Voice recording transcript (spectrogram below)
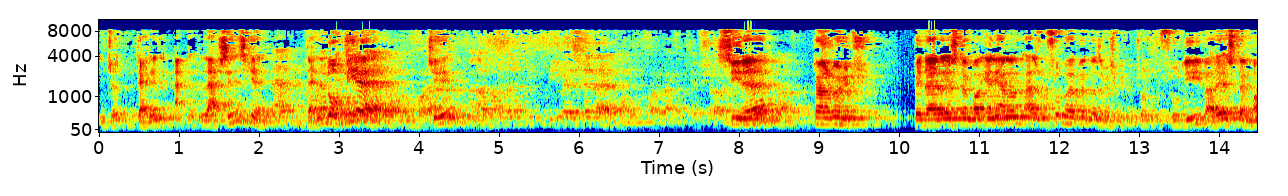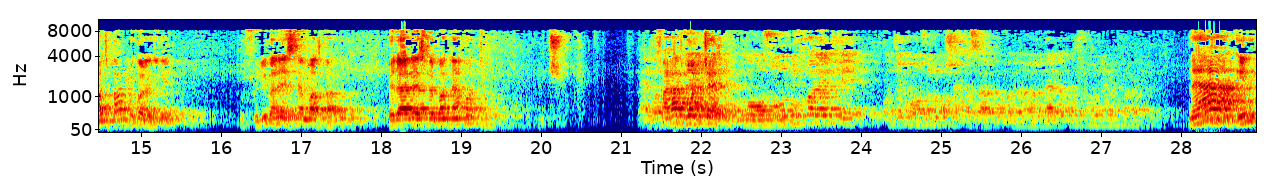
اینجا دلیل لفظی نیست که. دلیل لغویه چی؟ سیره؟ تقریبا هیچ به درد استنباط یعنی الان از اصول باید بندازیمش بیرون. چون اصولی برای استنباط کار می‌کنه دیگه. اصولی برای استنباط کار می‌کنه. به درد استنباط نخورد. فقط حجت. موضوع می‌خوره که اونجا موضوع رو مشخص بکنه. به درد نه این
